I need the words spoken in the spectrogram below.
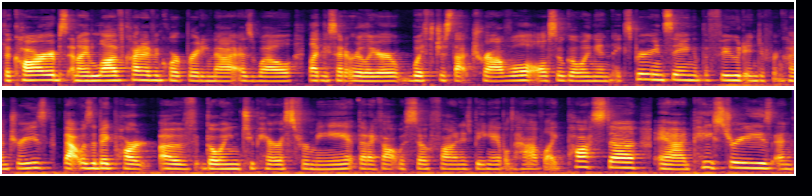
the carbs. And I love kind of incorporating that as well. Like I said earlier, with just that travel, also going and experiencing the food in different countries. That was a big part of going to Paris for me that I thought was so fun is being able to have like pasta and pastries and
